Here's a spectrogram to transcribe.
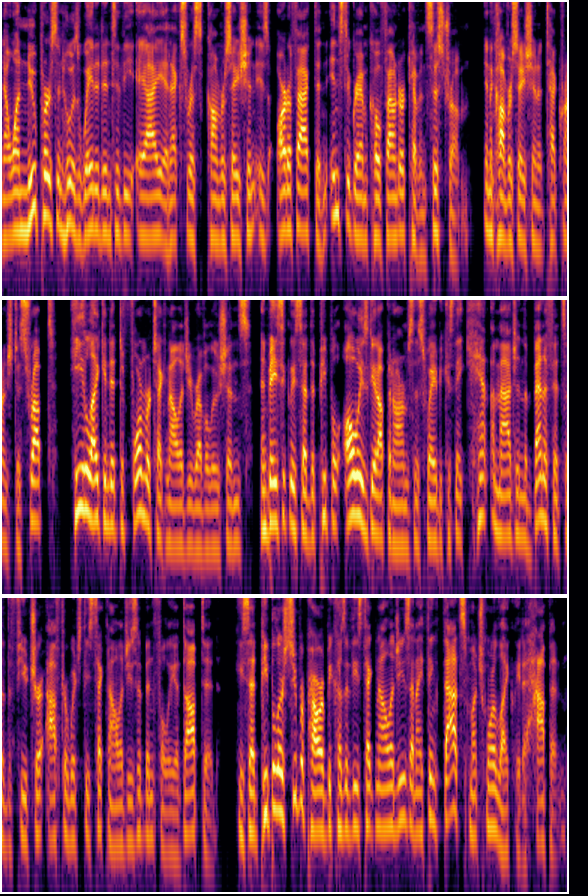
Now, one new person who has waded into the AI and X risk conversation is Artifact and Instagram co founder Kevin Systrom. In a conversation at TechCrunch Disrupt, he likened it to former technology revolutions and basically said that people always get up in arms this way because they can't imagine the benefits of the future after which these technologies have been fully adopted. He said people are superpowered because of these technologies, and I think that's much more likely to happen.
